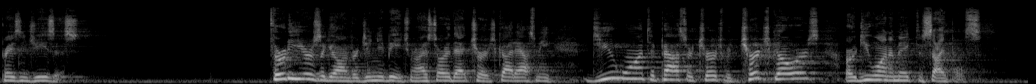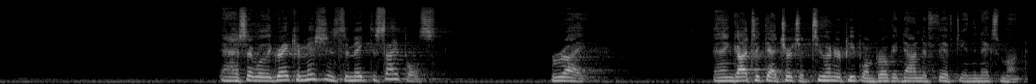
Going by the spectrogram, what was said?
praising Jesus? 30 years ago in Virginia Beach, when I started that church, God asked me, Do you want to pastor church with churchgoers or do you want to make disciples? And I said, Well, the Great Commission is to make disciples. Right. And then God took that church of 200 people and broke it down to 50 in the next month.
